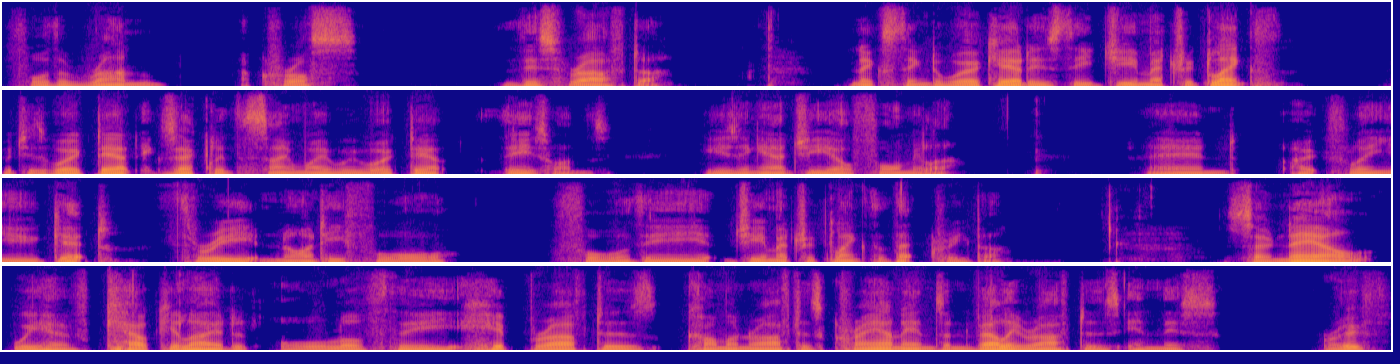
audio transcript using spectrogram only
for the run across this rafter. Next thing to work out is the geometric length, which is worked out exactly the same way we worked out these ones using our GL formula. And hopefully you get 394 for the geometric length of that creeper. So now we have calculated all of the hip rafters, common rafters, crown ends and valley rafters in this roof.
